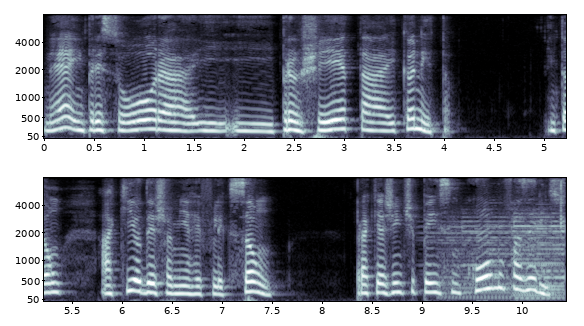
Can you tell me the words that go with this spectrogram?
né, impressora e, e prancheta e caneta. Então, aqui eu deixo a minha reflexão para que a gente pense em como fazer isso.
